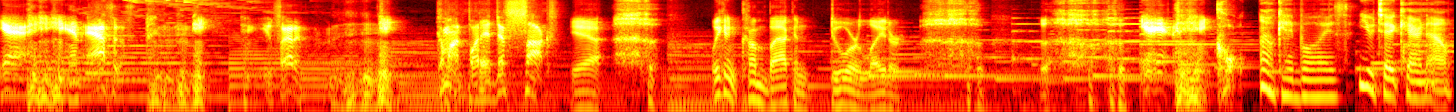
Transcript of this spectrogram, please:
Yeah, and asses. you said it. Come on, buddy, this sucks. yeah. We can come back and do her later. Yeah, cool. Okay, boys, you take care now.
